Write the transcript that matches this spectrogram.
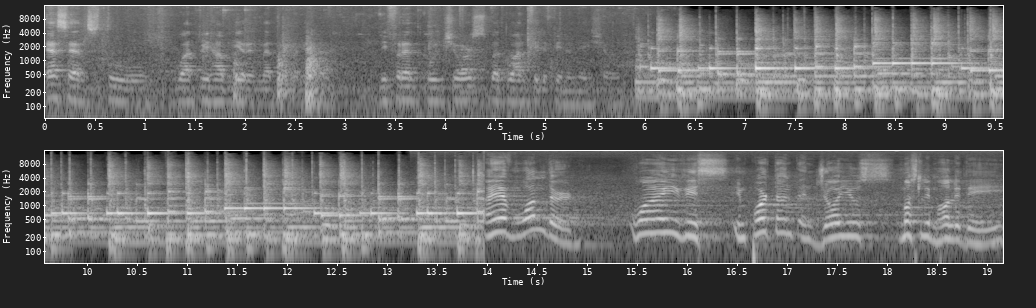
essence to what we have here in Metro Manila. Different cultures, but one Filipino nation. Wondered why this important and joyous Muslim holiday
